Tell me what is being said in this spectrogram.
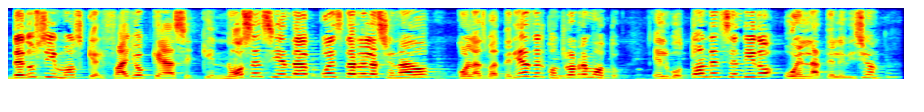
Deducimos que el fallo que hace que no se encienda puede estar relacionado con las baterías del control remoto, el botón de encendido o en la televisión.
